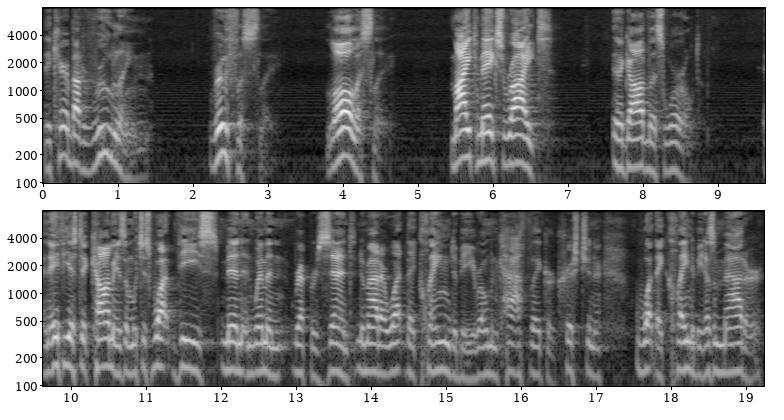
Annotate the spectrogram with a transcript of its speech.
They care about ruling ruthlessly, lawlessly. Might makes right in a godless world. An atheistic communism, which is what these men and women represent, no matter what they claim to be Roman Catholic or Christian or what they claim to be, doesn't matter.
